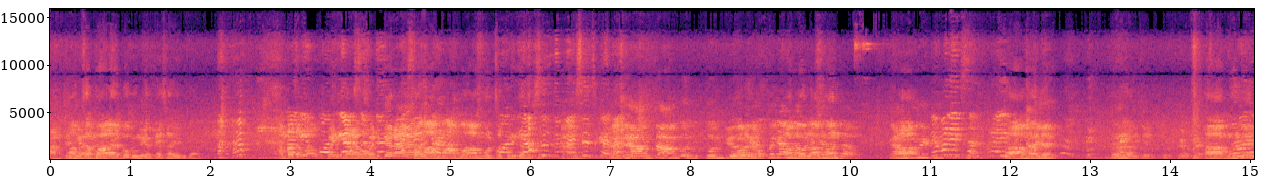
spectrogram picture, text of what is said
आमचा बाळा आहे बघून घ्या कसा आहे एकदा. करा सांग, आम- आम- अमोलचं पण करायचं आमचा अमोल कोण अमोल अमोल. हा। हा अमोल आहे हो। ना. हा अमोल आहे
